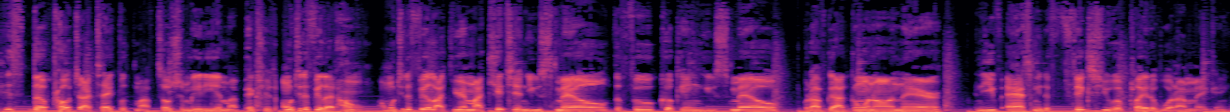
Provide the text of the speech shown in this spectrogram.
it's the approach I take with my social media and my pictures. I want you to feel at home. I want you to feel like you're in my kitchen. You smell the food cooking. You smell what I've got going on there. And you've asked me to fix you a plate of what I'm making.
